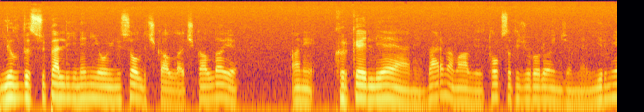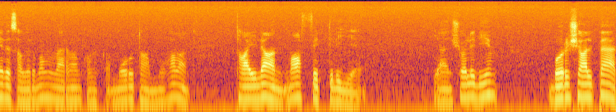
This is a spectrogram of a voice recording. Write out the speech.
Yıldız Süper Lig'in en iyi oyuncusu oldu Çikaldağ. Çikaldağ'ı hani 40'a 50'ye yani. Vermem abi. Tok satıcı rolü oynayacağım yani. 20'ye de salırım ama vermem kolay. Morutan, Muhalan, Taylan mahvetti ligi. Yani şöyle diyeyim. Barış Alper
